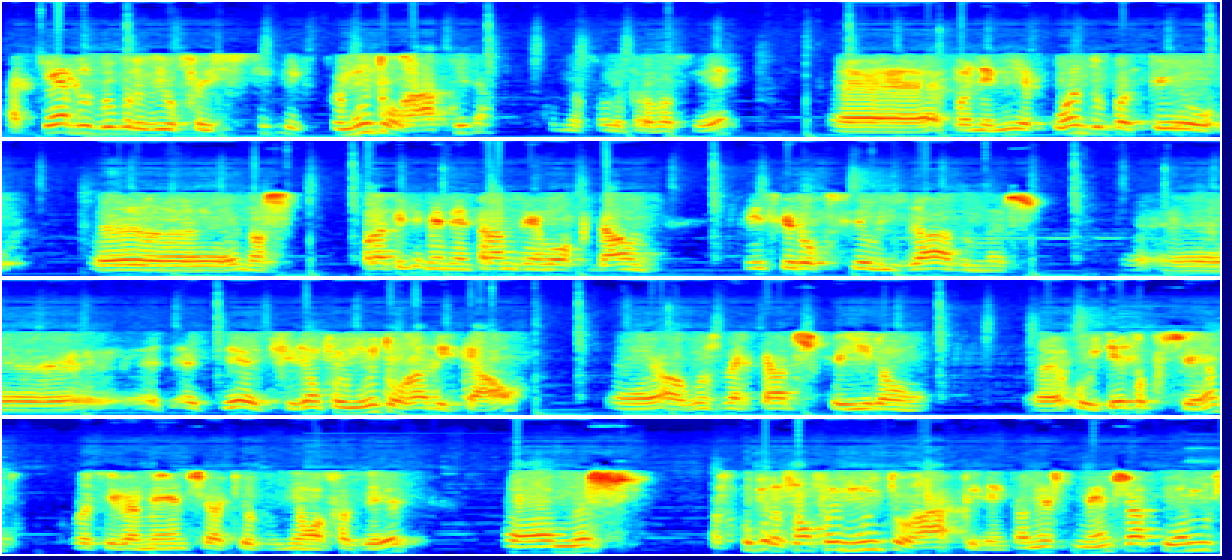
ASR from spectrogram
a queda do Brasil foi, foi muito rápida, como eu falei para você. A pandemia, quando bateu, nós praticamente entramos em lockdown sem ser oficializado, mas uh, a, decisão foi muito radical. Uh, alguns mercados caíram uh, 80% relativamente àquilo que vinham a fazer, mas a recuperação foi muito rápida. Então, neste momento, já temos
